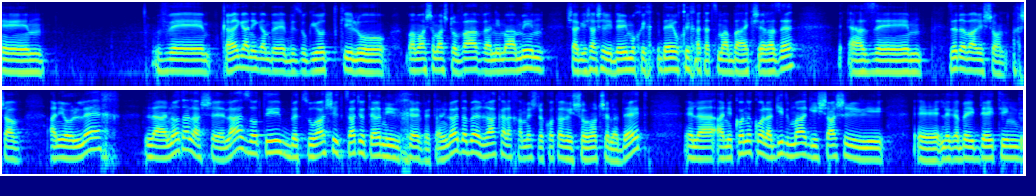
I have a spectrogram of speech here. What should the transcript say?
אמ, וכרגע אני גם בזוגיות כאילו ממש ממש טובה ואני מאמין שהגישה שלי די, מוכיח, די הוכיחה את עצמה בהקשר הזה. אז אמ, זה דבר ראשון. עכשיו, אני הולך לענות על השאלה הזאת בצורה שהיא קצת יותר נרחבת. אני לא אדבר רק על החמש דקות הראשונות של הדייט, אלא אני קודם כל אגיד מה הגישה שלי אה, לגבי dating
